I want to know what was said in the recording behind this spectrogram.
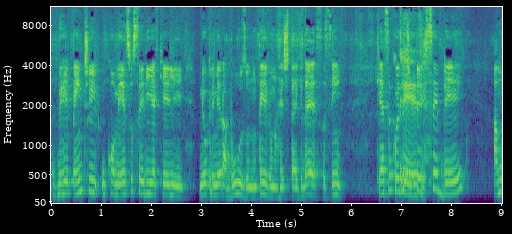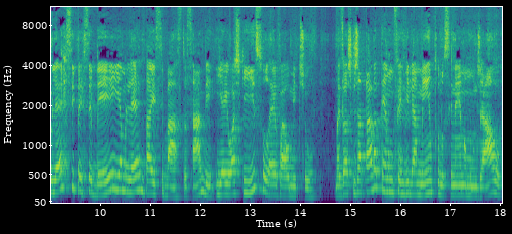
de repente o começo seria aquele meu primeiro abuso, não teve uma hashtag dessa assim? Que é essa coisa teve. de perceber a mulher se perceber e a mulher dar esse basta, sabe? E aí eu acho que isso leva ao Me Too. Mas eu acho que já estava tendo um fervilhamento no cinema mundial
